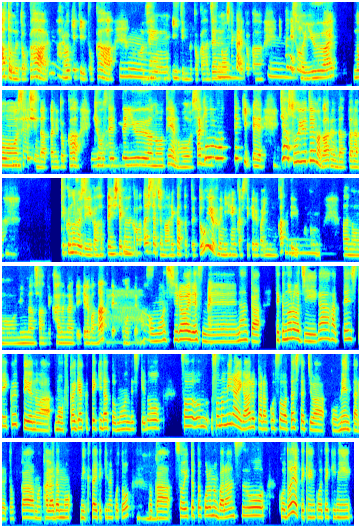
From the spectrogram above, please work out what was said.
アトムとかうん。ハローキティとかうん。全イーティングとか全の世界とかうん。いかにその友愛の精神だったりとか共生っていうあのテーマを先に持ってきてじゃあそういうテーマがあるんだったらテクノロジーが発展していく中私たちの在り方ってどういうふうに変化していければいいのかっていうことをうん。あの皆さんで考えていければなって思ってます。面白いですね。なんかテクノロジーが発展していくっていうのはもう不可逆的だと思うんですけどそその未来があるからこそ私たちはこうメンタルとか、まあ、体も肉体的なこととか、そういったところのバランスをこうどうやって健康的に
